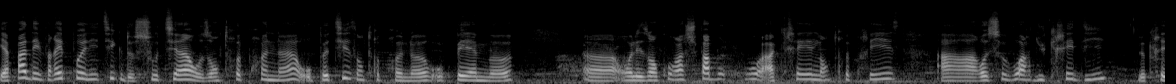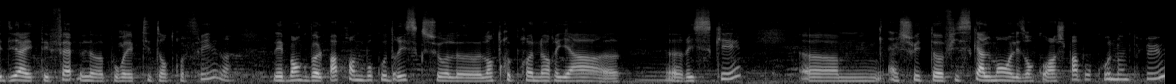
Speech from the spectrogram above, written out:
il n'y a pas des vraies politiques de soutien aux entrepreneurs, aux petits entrepreneurs, aux PME. Euh, on ne les encourage pas beaucoup à créer l'entreprise, à recevoir du crédit. Le crédit a été faible pour les petites entreprises. Les banques ne veulent pas prendre beaucoup de risques sur l'entrepreneuriat euh, euh, risqué. ensuite, fiscalement, on ne les encourage pas beaucoup non plus.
